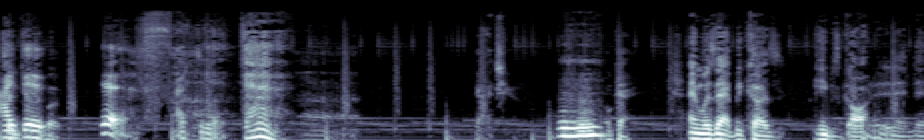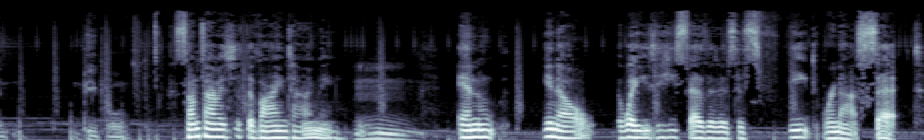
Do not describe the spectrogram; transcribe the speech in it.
I did yes, I did that. Got you. hmm Okay. And was that because he was guarded and then people? Sometimes it's just divine timing. Mm, And, you know, the way he, says it is his feet were not set.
